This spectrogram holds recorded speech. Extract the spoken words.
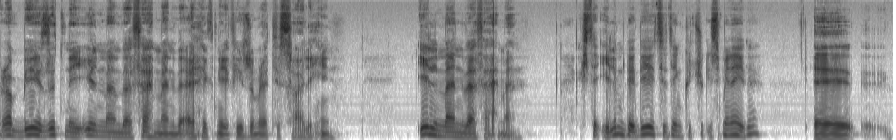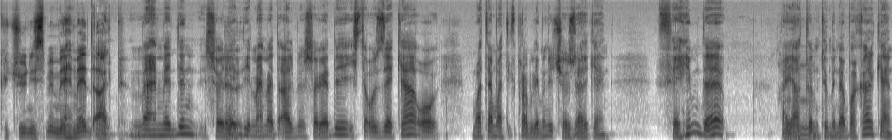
Rabbi zıtni ilmen ve fehmen ve elhikni fi zümreti salihin. İlmen ve fehmen. İşte ilim dediği sizin küçük ismi neydi? Ee, küçüğün ismi Mehmet Alp. Mehmet'in söylediği, evet. Mehmet Alp'in söylediği işte o zeka, o matematik problemini çözerken, fehim de hayatın Hı-hı. tümüne bakarken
